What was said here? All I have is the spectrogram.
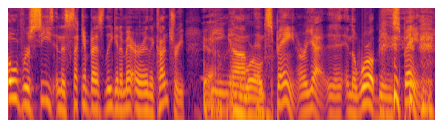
overseas in the second best league in America or in the country, being in um, in. Spain, or yeah, in, in the world being Spain.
